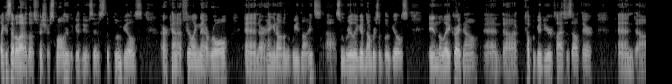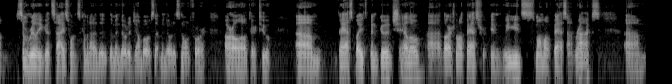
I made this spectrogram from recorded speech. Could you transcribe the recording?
like I said, a lot of those fish are smaller. The good news is the bluegills are kind of filling that role and are hanging out on the weed lines. Uh, some really good numbers of bluegills in the lake right now, and uh, a couple good year classes out there, and um, some really good size ones coming out of the, the Mendota jumbos that Mendota's known for are all out there too. Um, bass bite's been good, shallow, uh, largemouth bass in weeds, smallmouth bass on rocks. Um,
